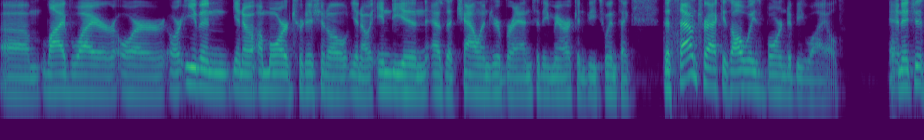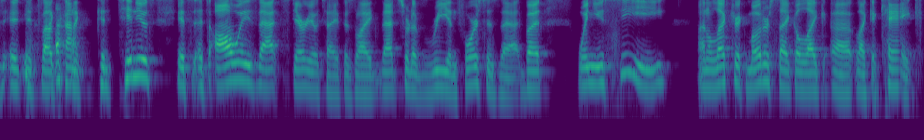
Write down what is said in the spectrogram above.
um, LiveWire or or even you know a more traditional you know indian as a challenger brand to the american v twin thing. The soundtrack is always born to be wild. And it just it, it's like kind of continues it's it's always that stereotype is like that sort of reinforces that. But when you see an electric motorcycle like uh, like a cake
